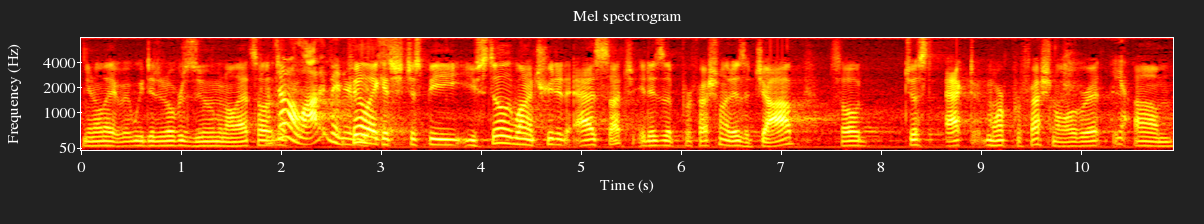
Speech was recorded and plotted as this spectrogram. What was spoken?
you know, they, we did it over Zoom and all that. So I've done a lot of I feel like it should just be you still want to treat it as such. It is a professional. It is a job. So just act more professional over it. Yeah. Um,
